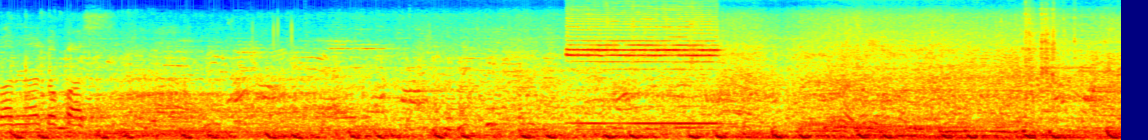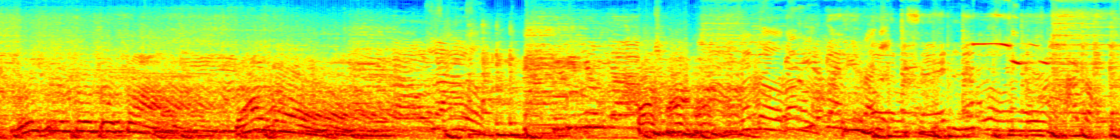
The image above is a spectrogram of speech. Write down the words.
இது டொப்பாஸ். சண்டோ சண்டோ பாருங்க சண்டோக்கெல்லாம்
